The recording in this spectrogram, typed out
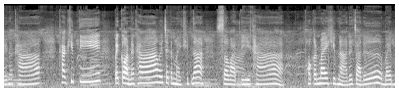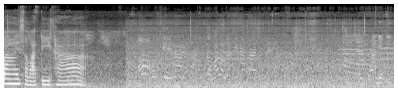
ด้วยนะคะ ค่ะคลิปนี้ไปก่อนนะคะ ไว้เจอกันใหม่คลิปหน้า สวัสดีค่ะพอกันใหมคลิปหนาเด้อจ้าเด้อบายบาย สวัสดีค่ะ อ๋อโอเคได้ค่ะ แต่ว่าเราเลือกที่นั่งได้ใช่ไหม อัน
